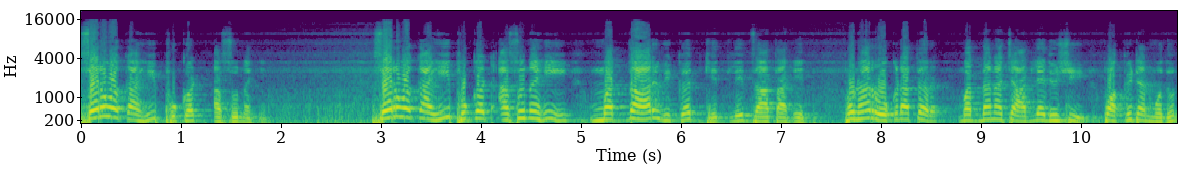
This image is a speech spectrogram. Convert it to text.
सर्व काही फुकट असूनही सर्व काही फुकट असूनही मतदार विकत घेतले जात आहेत. पुन्हा रोकडा तर मतदानाच्या आदल्या दिवशी पॉकेटांमधून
